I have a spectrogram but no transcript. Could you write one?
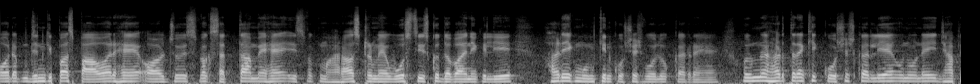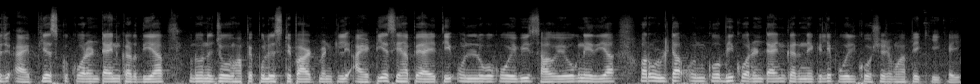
और जिनके पास पावर है और जो इस वक्त सत्ता में है इस वक्त महाराष्ट्र में वो उस चीज़ को दबाने के लिए हर एक मुमकिन कोशिश वो लोग कर रहे हैं। उन्होंने हर तरह की कोशिश कर लिया है। उन्होंने जहाँ पे जो आईपीएस को क्वारंटाइन कर दिया उन्होंने जो वहाँ पे पुलिस डिपार्टमेंट के लिए आई टी यहाँ पे आई थी उन लोगों को कोई भी सहयोग नहीं दिया और उल्टा उनको भी क्वारंटाइन करने के लिए पूरी कोशिश वहाँ पर की गई।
